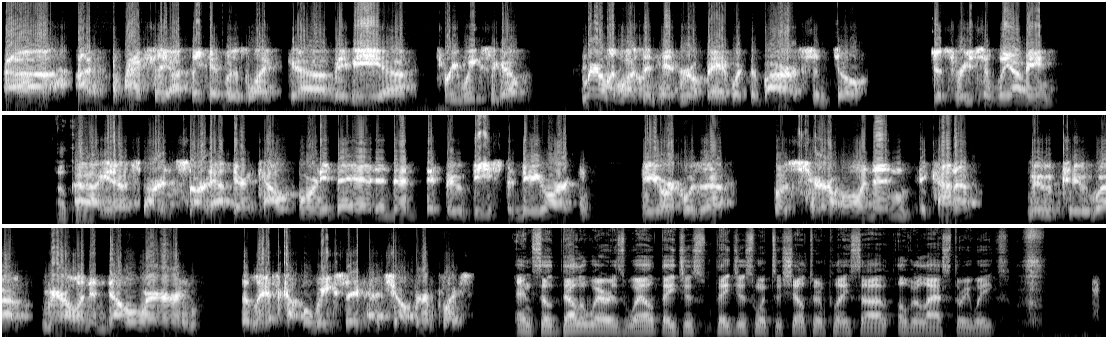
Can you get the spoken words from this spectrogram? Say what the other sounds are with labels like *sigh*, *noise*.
Uh, I actually I think it was like uh, maybe uh, three weeks ago. Maryland wasn't hit real bad with the virus until just recently. I mean, Okay. Uh, you know, it started started out there in California bad, and then it moved east to New York, and New York was a was terrible, and then it kind of moved to uh, Maryland and Delaware, and the last couple of weeks they've had shelter in place. And so Delaware as well. They just they just went to shelter in place uh, over the last three weeks.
